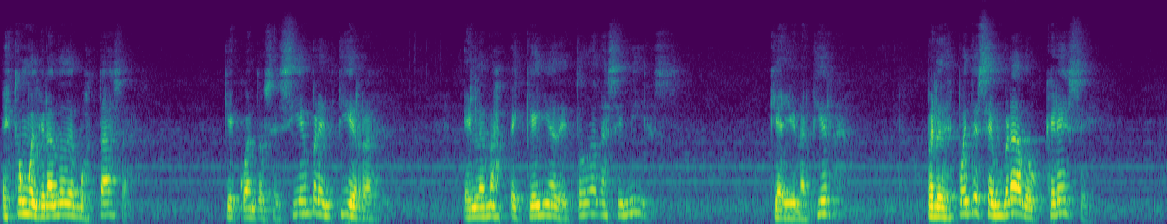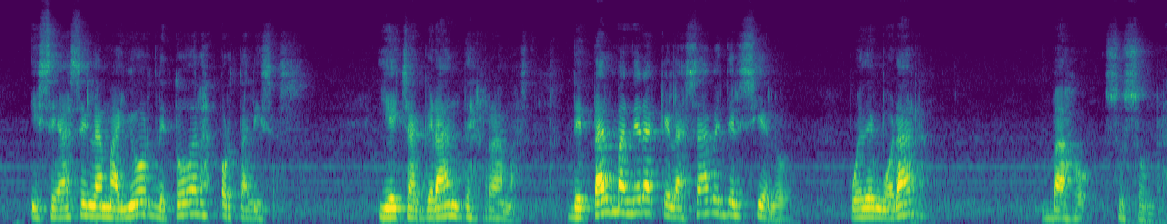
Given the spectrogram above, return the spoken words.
Es como el grano de mostaza, que cuando se siembra en tierra es la más pequeña de todas las semillas que hay en la tierra pero después de sembrado crece y se hace la mayor de todas las hortalizas y echa grandes ramas, de tal manera que las aves del cielo pueden morar bajo su sombra.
